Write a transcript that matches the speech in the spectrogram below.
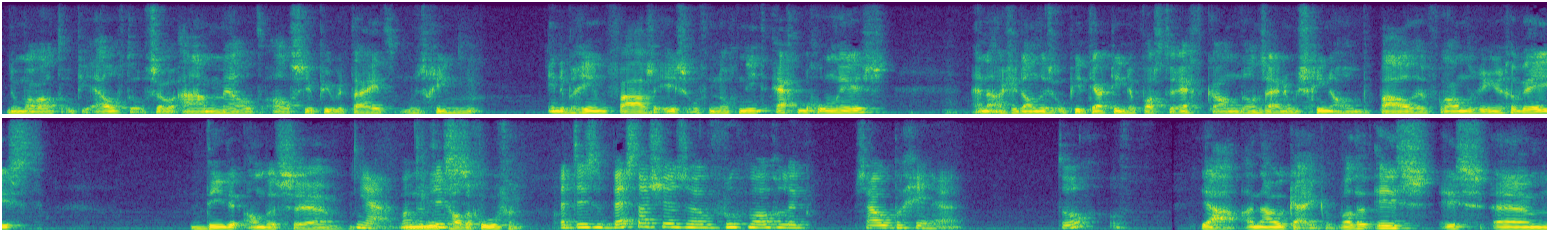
noem maar wat, op je elfde of zo aanmeldt als je puberteit misschien in de beginfase is of nog niet echt begonnen is. En als je dan dus op je dertiende pas terecht kan, dan zijn er misschien al bepaalde veranderingen geweest die er anders uh, ja, want het niet is, hadden gehoeven. Het is het best als je zo vroeg mogelijk zou beginnen, toch? Of? Ja, nou kijk, wat het is, is ehm,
